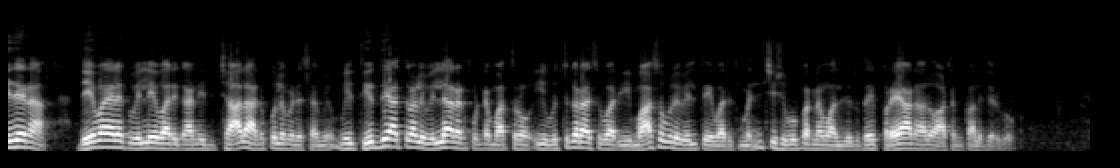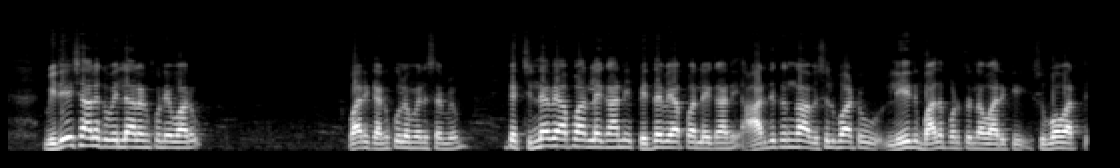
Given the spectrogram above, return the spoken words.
ఏదైనా దేవాలయాలకు వెళ్ళేవారు కానీ ఇది చాలా అనుకూలమైన సమయం. మీ తీర్థయాత్రలు వెళ్ళారనుకుంటే మాత్రం ఈ వృత్తిక రాశి వారు ఈ మాసంలో వెళ్తే వారికి మంచి శుభ పరిణామాలు జరుగుతాయి ప్రయాణాలు ఆటంకాలు జరగవు. విదేశాలకు వెళ్ళాలనుకునేవారు వారికి అనుకూలమైన సమయం. ఇక చిన్న వ్యాపారులే కానీ పెద్ద వ్యాపారులే కానీ ఆర్థికంగా వెసులుబాటు లేని బాధపడుతున్న వారికి శుభవార్త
